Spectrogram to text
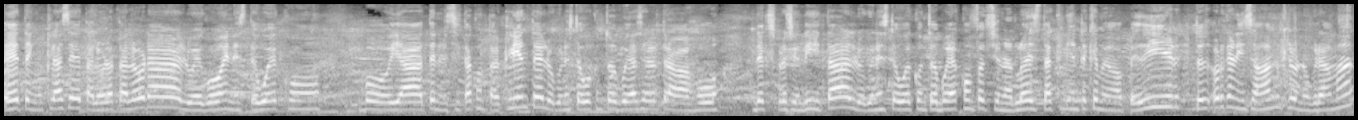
eh, tengo clase de tal hora a tal hora, luego en este hueco voy a tener cita con tal cliente, luego en este hueco entonces voy a hacer el trabajo de expresión digital, luego en este hueco entonces voy a confeccionarlo de esta cliente que me va a pedir. Entonces organizaba mi cronograma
